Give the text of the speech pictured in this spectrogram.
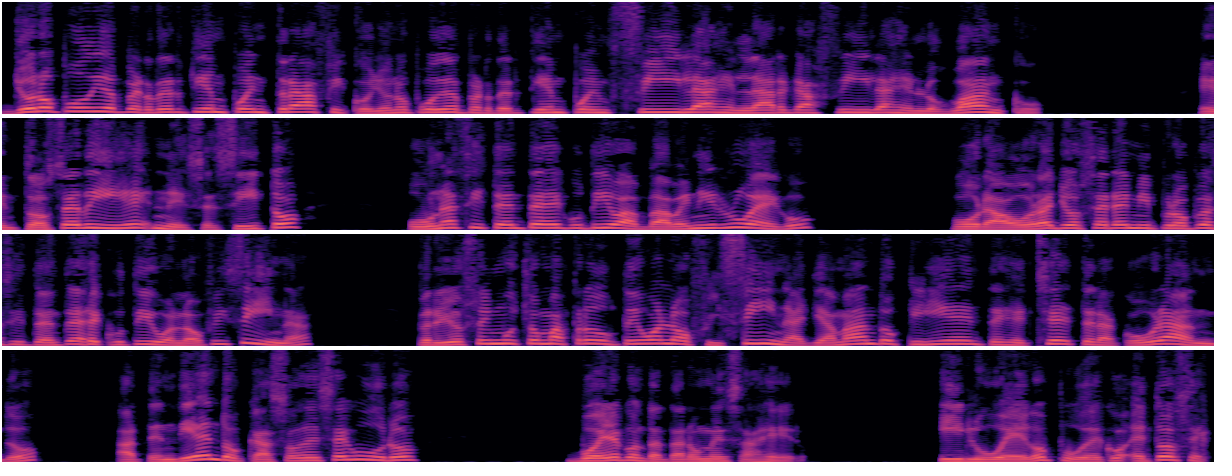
Yo no podía perder tiempo en tráfico, yo no podía perder tiempo en filas, en largas filas en los bancos. Entonces dije, necesito un asistente ejecutiva, va a venir luego. Por ahora yo seré mi propio asistente ejecutivo en la oficina pero yo soy mucho más productivo en la oficina, llamando clientes, etcétera, cobrando, atendiendo casos de seguro, voy a contratar un mensajero. Y luego pude, entonces,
